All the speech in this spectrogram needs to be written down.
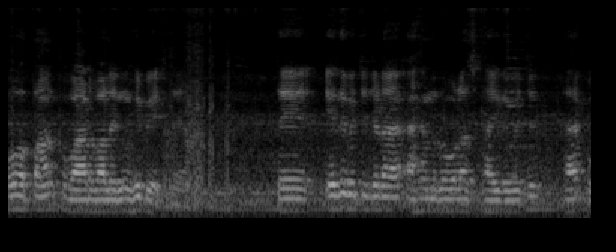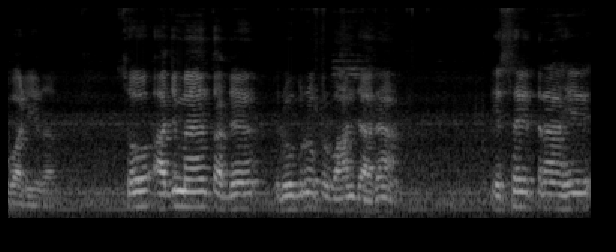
ਉਹ ਆਪਾਂ ਕਬਾੜ ਵਾਲੇ ਨੂੰ ਹੀ ਵੇਚਦੇ ਆ। ਤੇ ਇਹਦੇ ਵਿੱਚ ਜਿਹੜਾ ਅਹਿਮ ਰੋਲ ਆ ਸਫ਼ਾਈ ਦੇ ਵਿੱਚ ਹੈ ਕਬਾੜੀਏ ਦਾ। ਸੋ ਅੱਜ ਮੈਂ ਤੁਹਾਡੇ ਰੂਬਰੂ ਪ੍ਰਵਾਨ ਜਾ ਰਿਹਾ। ਇਸੇ ਤਰ੍ਹਾਂ ਹੀ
